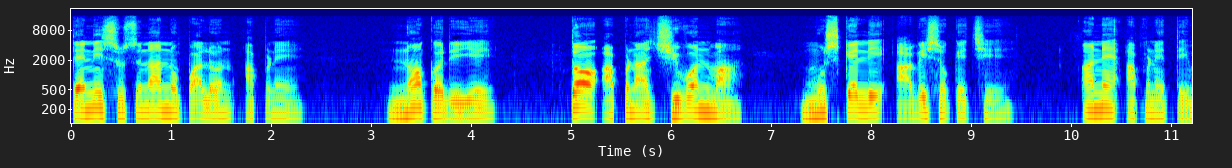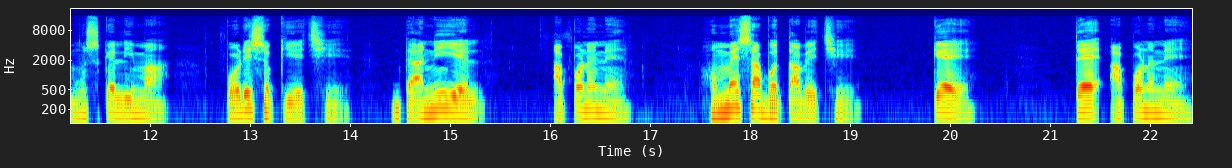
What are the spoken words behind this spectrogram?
તેની સૂચનાનું પાલન આપણે ન કરીએ, તો આપણા જીવનમાં મુશ્કેલી આવી શકે છે અને આપણે તે મુશ્કેલીમાં પડી શકીએ છીએ. દાનિયેલ આપણને હંમેશા બતાવે છે કે તે આપણને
